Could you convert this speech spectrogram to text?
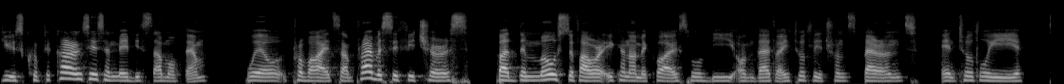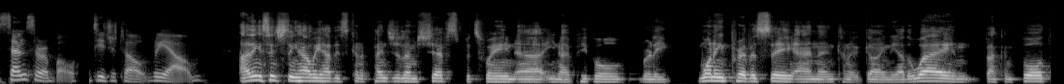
use cryptocurrencies and maybe some of them will provide some privacy features but the most of our economic lives will be on that like totally transparent and totally censorable digital realm i think it's interesting how we have this kind of pendulum shifts between uh, you know people really wanting privacy and then kind of going the other way and back and forth.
